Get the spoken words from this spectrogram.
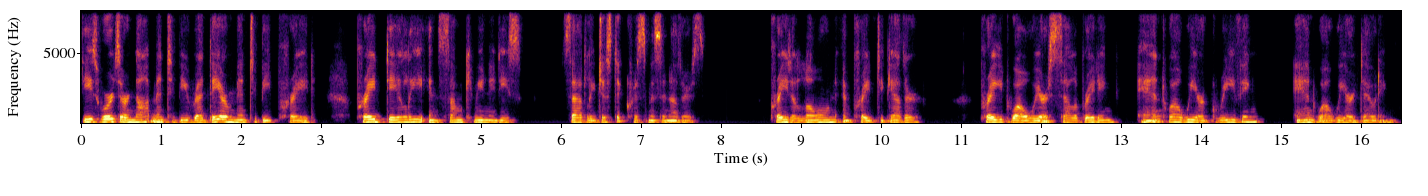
These words are not meant to be read, they are meant to be prayed. Prayed daily in some communities, sadly, just at Christmas in others. Prayed alone and prayed together, prayed while we are celebrating and while we are grieving and while we are doubting,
